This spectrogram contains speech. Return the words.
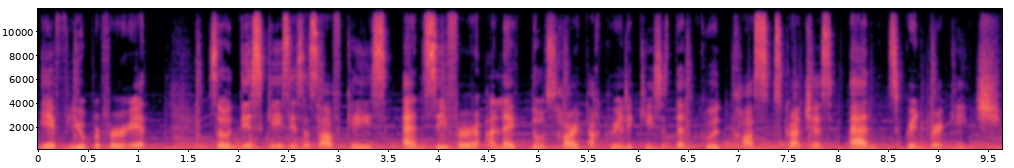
if you prefer it. So this case is a soft case and safer unlike those hard acrylic cases that could cause scratches and screen breakage.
